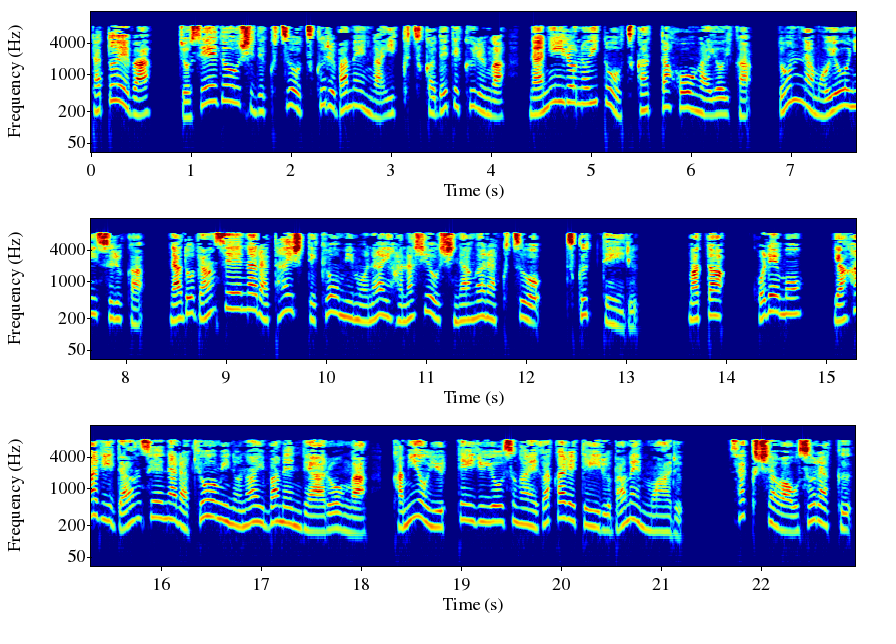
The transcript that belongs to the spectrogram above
例えば、女性同士で靴を作る場面がいくつか出てくるが、何色の糸を使った方が良いか、どんな模様にするか、など男性なら大して興味もない話をしながら靴を作っている。また、これも、やはり男性なら興味のない場面であろうが、髪を言っている様子が描かれている場面もある。作者はおそらく、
